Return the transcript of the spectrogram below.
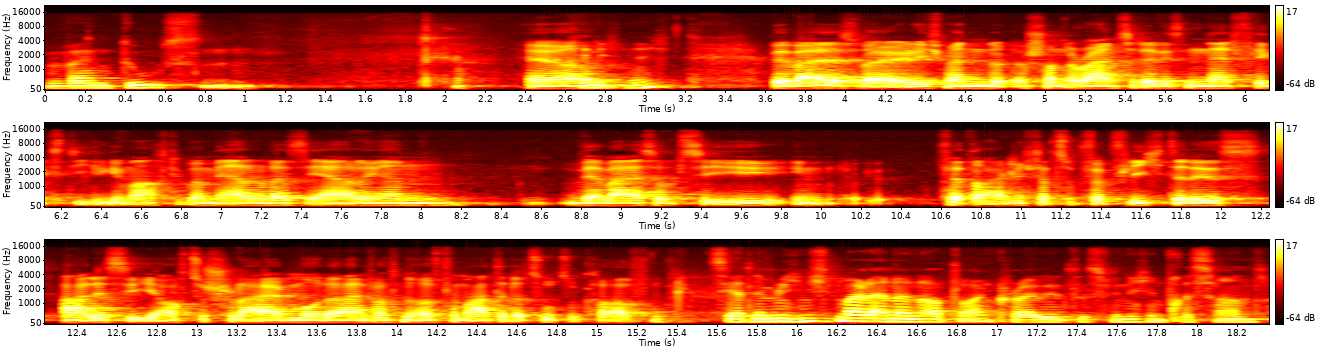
Van Dusen. Ja. Kenne ich nicht. Wer weiß, weil ich meine, Shonda Rhimes hat ja diesen Netflix-Deal gemacht über mehrere Serien. Wer weiß, ob sie in, vertraglich dazu verpflichtet ist, alles sie auch zu schreiben oder einfach nur Formate dazu zu kaufen. Sie hat nämlich nicht mal einen Autorencredit, das finde ich interessant.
